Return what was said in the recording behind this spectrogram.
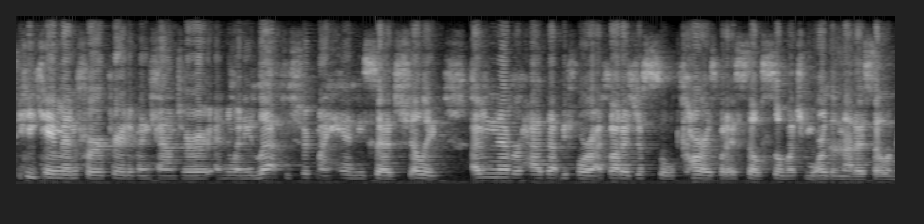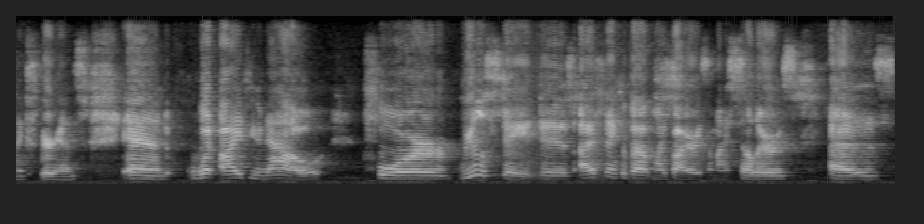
he came in for a creative encounter, and when he left, he shook my hand. And He said, Shelly, I've never had that before. I thought I just sold cars, but I sell so much more than that. I sell an experience. And what I do now for real estate is I think about my buyers and my sellers as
